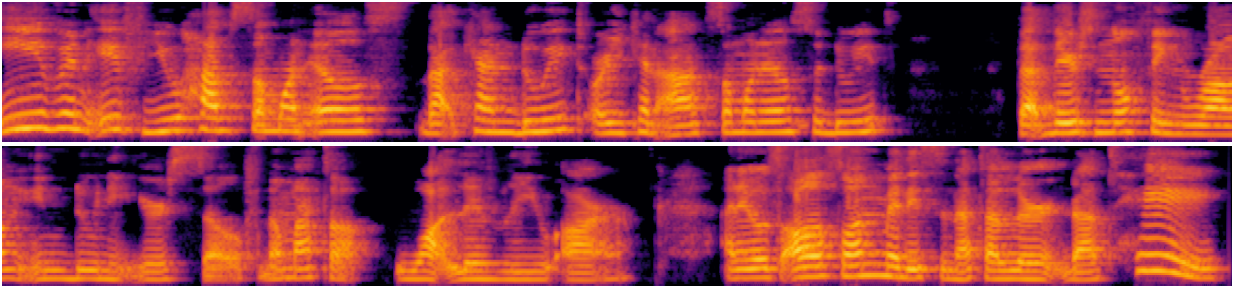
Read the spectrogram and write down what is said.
even if you have someone else that can do it or you can ask someone else to do it, that there's nothing wrong in doing it yourself, no matter what level you are. And it was also on medicine that I learned that, hey,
